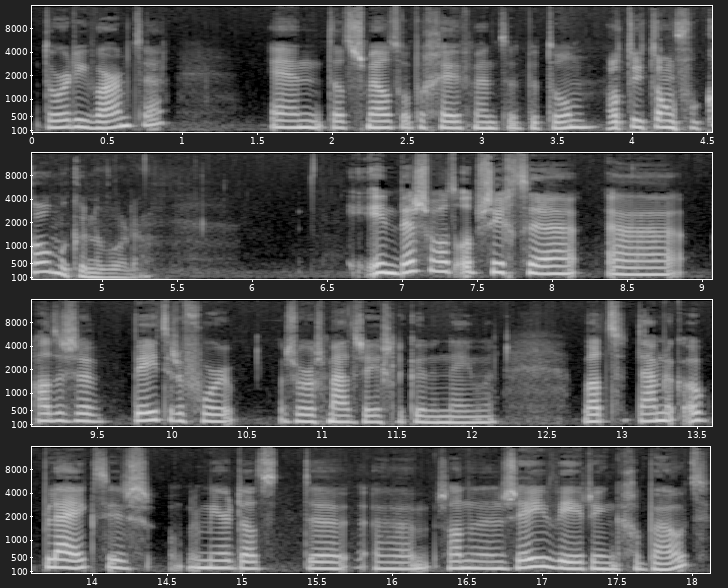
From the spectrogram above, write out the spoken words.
door die warmte. En dat smelt op een gegeven moment het beton. Had dit dan voorkomen kunnen worden? In best wel wat opzichten uh, hadden ze betere voorzorgsmaatregelen kunnen nemen. Wat namelijk ook blijkt is meer dat de, uh, ze hadden een zeewering gebouwd.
